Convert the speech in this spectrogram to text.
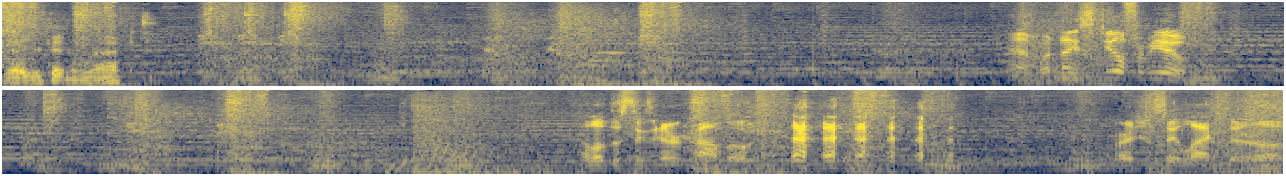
Yeah, you're getting wrecked. Man, what did I steal from you? I love this thing's air combo. or I should say lack thereof.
